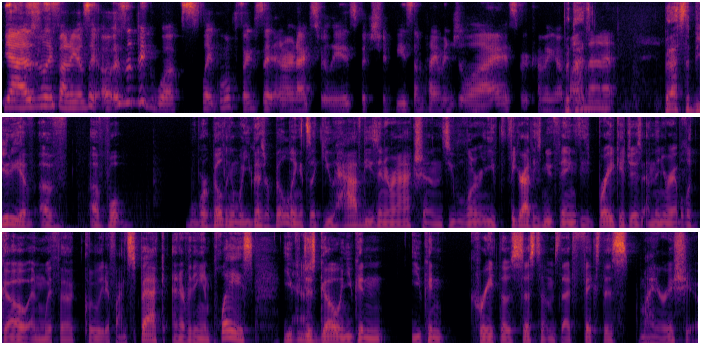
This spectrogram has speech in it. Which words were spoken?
Yeah, it was really funny. I was like, oh, it's a big whoops. Like we'll fix it in our next release, which should be sometime in July. So we're coming up but on that. But that's the beauty of of of what what we're building and what you guys are building. It's like you have these interactions, you learn, you figure out these new things, these breakages, and then you're able to go and with a clearly defined spec and everything in place, you yeah. can just go and you can you can create those systems that fix this minor issue.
